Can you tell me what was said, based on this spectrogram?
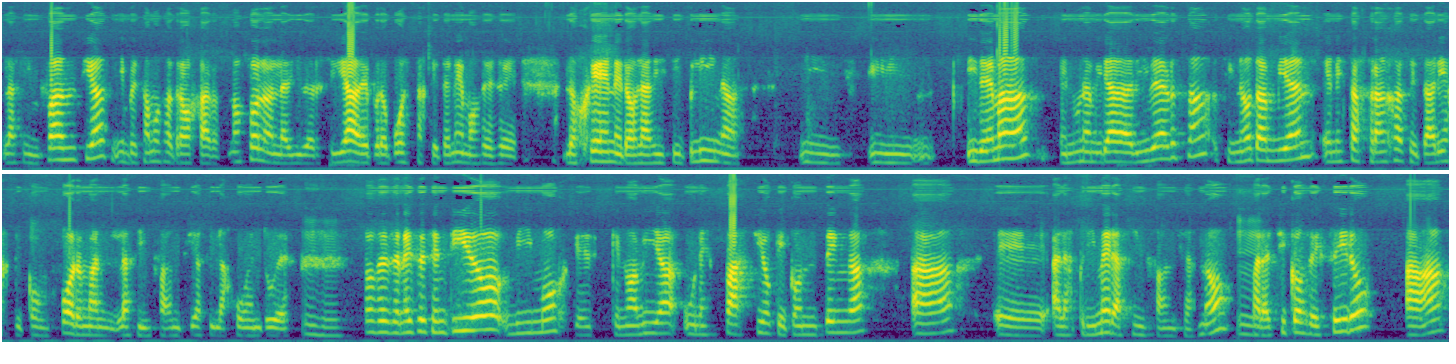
las infancias y empezamos a trabajar no solo en la diversidad de propuestas que tenemos desde los géneros, las disciplinas y y demás en una mirada diversa, sino también en estas franjas etarias que conforman las infancias y las juventudes. Entonces, en ese sentido, vimos que, no había un espacio que contenga a, eh, a las primeras infancias, ¿no? Mm. Para chicos de 0 a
